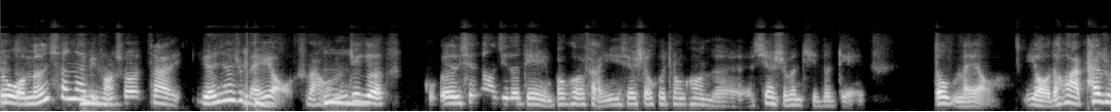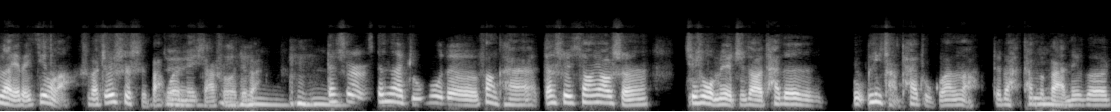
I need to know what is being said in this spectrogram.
不，我们现在比方说在原先是没有是吧？我们这个呃现象级的电影，包括反映一些社会状况的现实问题的电影都没有，有的话拍出来也被禁了是吧？这是事实吧？我也没瞎说对吧？但是现在逐步的放开，但是像药神。其实我们也知道他的立场太主观了，对吧？他们把那个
